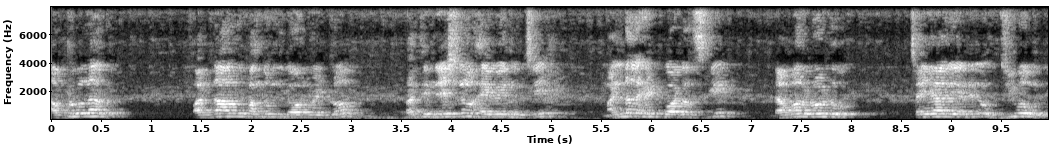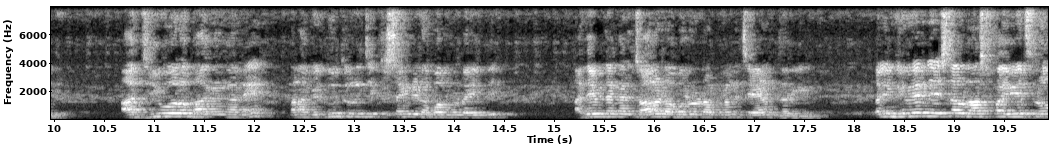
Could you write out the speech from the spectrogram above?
అప్పుడు ఉన్న పద్నాలుగు పంతొమ్మిది గవర్నమెంట్లో ప్రతి నేషనల్ హైవే నుంచి మండల హెడ్ క్వార్టర్స్కి డబల్ రోడ్డు చేయాలి అనేది ఒక జీవో ఉంది. ఆ జీవోలో భాగంగానే మన విద్యుత్ నుంచి కృష్ణగిరి డబల్ రోడ్ అయింది. అదేవిధంగా చాలా డబల్ రోడ్ అప్పుడనే చేయడం జరిగింది. మరి నువ్వేం చేసినావు లాస్ట్ ఫైవ్ ఇయర్స్లో?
